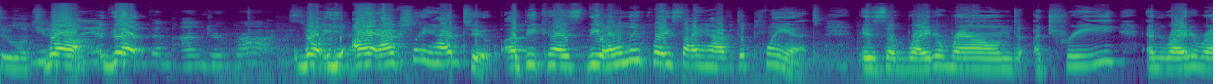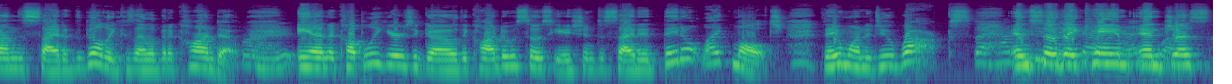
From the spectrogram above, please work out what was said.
your tulips. You Well, planted the- them under rocks. Well, Rhonda. I actually had to uh, because the only place I have to plant is uh, right around a tree and right around the side of the building because I live in a condo. Right. And a couple of years ago, the condo association decided they don't like mulch; they want to do rocks. And so they came would and just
